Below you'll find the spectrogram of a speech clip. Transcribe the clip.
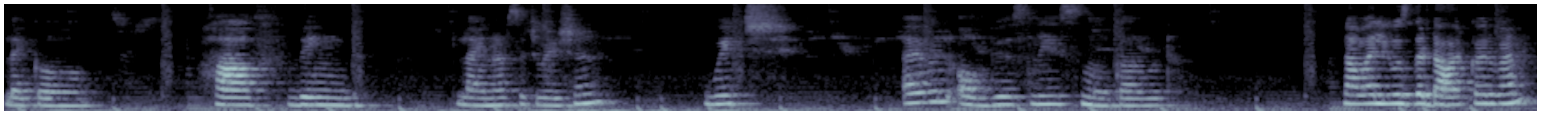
like a half winged liner situation, which I will obviously smoke out. Now I'll use the darker one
